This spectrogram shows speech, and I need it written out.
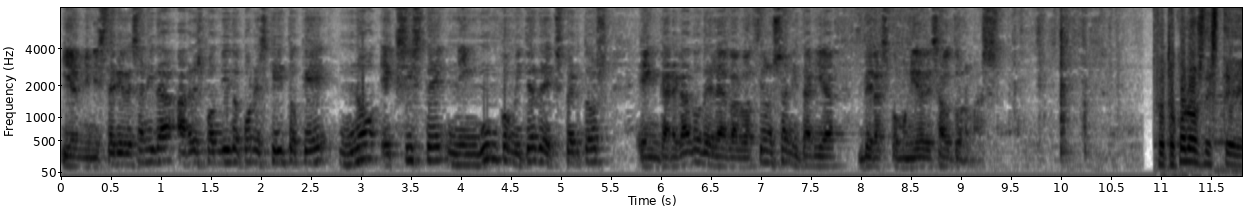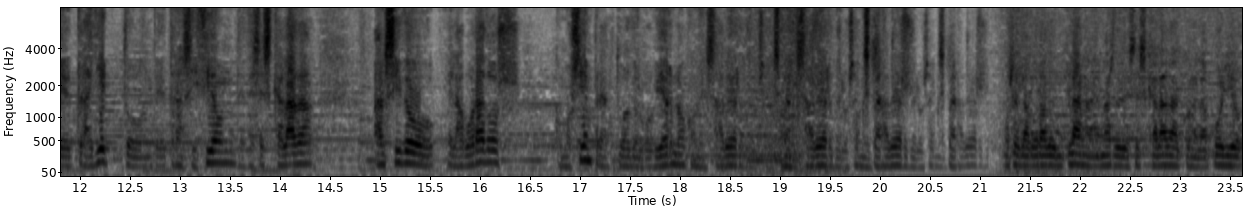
Y el Ministerio de Sanidad ha respondido por escrito que no existe ningún comité de expertos encargado de la evaluación sanitaria de las comunidades autónomas. Protocolos de este trayecto de transición, de desescalada, han sido elaborados como siempre ha actuado el gobierno con el saber de los expertos. El saber de los expertos. de los expertos. Hemos elaborado un plan, además de desescalada, con el apoyo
